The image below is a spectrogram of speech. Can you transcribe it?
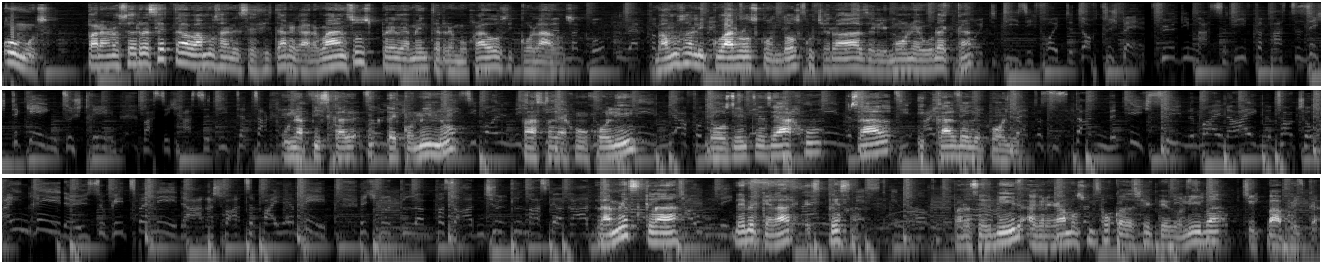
Humus. Para nuestra receta vamos a necesitar garbanzos previamente remojados y colados. Vamos a licuarlos con dos cucharadas de limón eureka, una pizca de comino, pasta de ajonjolí, dos dientes de ajo, sal y caldo de pollo. La mezcla debe quedar espesa. Para servir agregamos un poco de aceite de oliva y páprica.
